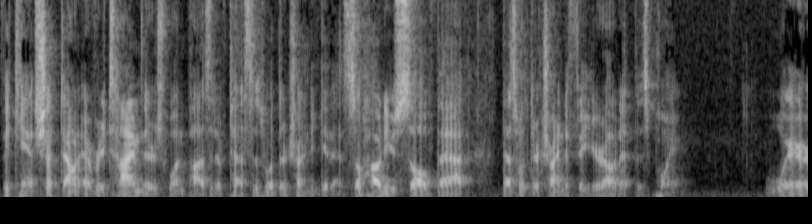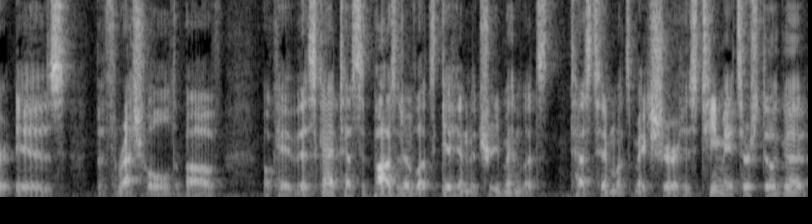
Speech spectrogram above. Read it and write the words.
they can't shut down every time there's one positive test is what they're trying to get at so how do you solve that that's what they're trying to figure out at this point where is the threshold of okay, this guy tested positive. Let's get him the treatment. Let's test him. Let's make sure his teammates are still good.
